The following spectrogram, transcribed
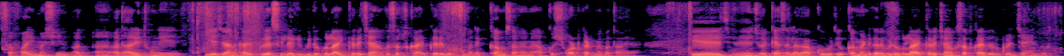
सफ़ाई मशीन आधारित होंगे ये। ये जानकारी कैसी लगी। वीडियो को लाइक करें, चैनल को सब्सक्राइब करें। दोस्तों, मैंने कम समय में आपको शॉर्टकट में बताया है। कि जो है, कैसे लगा आपको वीडियो? कमेंट करें, वीडियो को लाइक करें, चैनल को सब्सक्राइब ज़रूर करें। जय हिंद दोस्तों।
